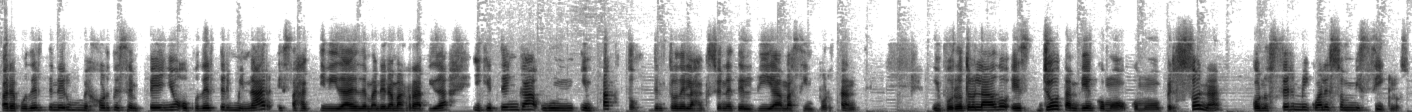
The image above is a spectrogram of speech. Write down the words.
para poder tener un mejor desempeño o poder terminar esas actividades de manera más rápida y que tenga un impacto dentro de las acciones del día más importantes. Y por otro lado, es yo también como, como persona conocerme y cuáles son mis ciclos.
